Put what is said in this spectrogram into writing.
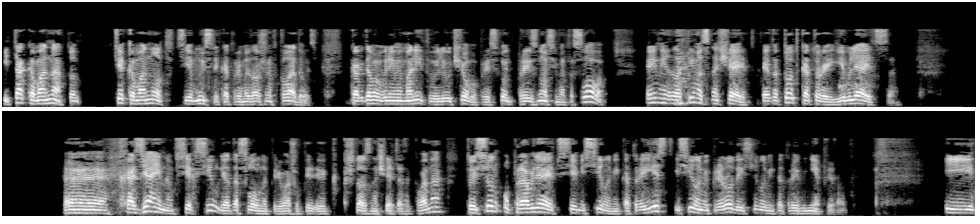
И та кавана, то, те каванот, те мысли, которые мы должны вкладывать, когда мы во время молитвы или учебы происходит, произносим это слово, имя Лаким означает, это тот, который является хозяином всех сил, я дословно перевожу, что означает эта квана, то есть он управляет всеми силами, которые есть, и силами природы, и силами, которые вне природы. И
